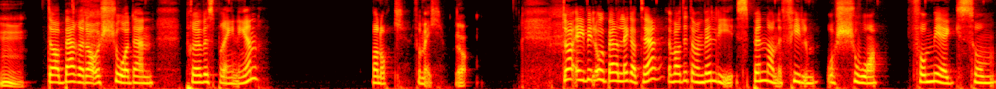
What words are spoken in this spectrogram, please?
Mm. Da bare det å se den prøvesprengningen var nok for meg. Ja. Da jeg vil òg bare legge til, var at dette var en veldig spennende film å se for meg som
